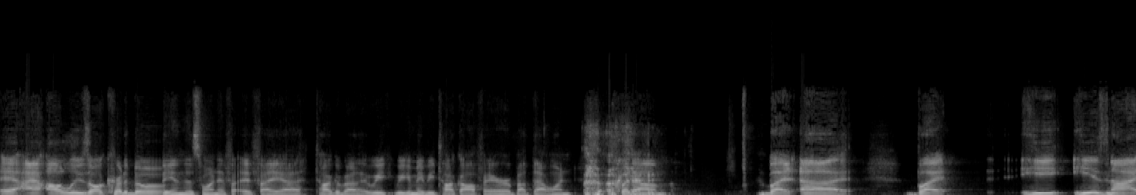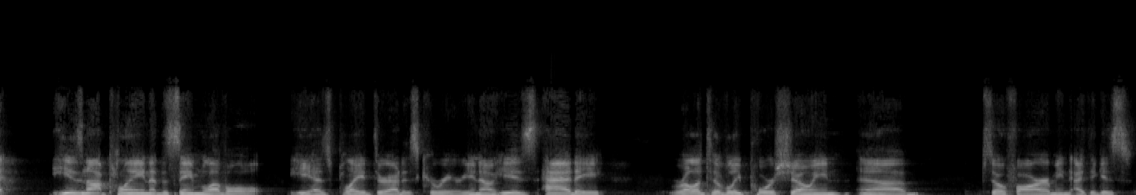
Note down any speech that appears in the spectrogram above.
eh, I, will lose all credibility in this one if if I uh, talk about it. We we can maybe talk off air about that one. okay. But um, but uh, but he he is not he is not playing at the same level he has played throughout his career. You know, he has had a relatively poor showing uh, so far. I mean, I think his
